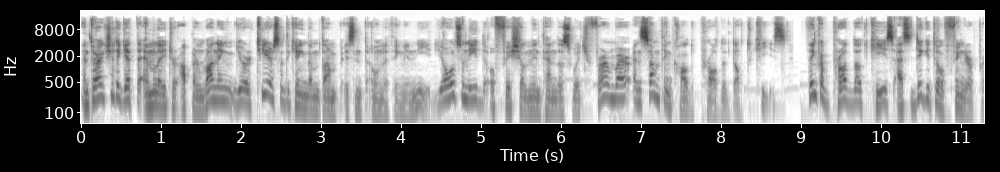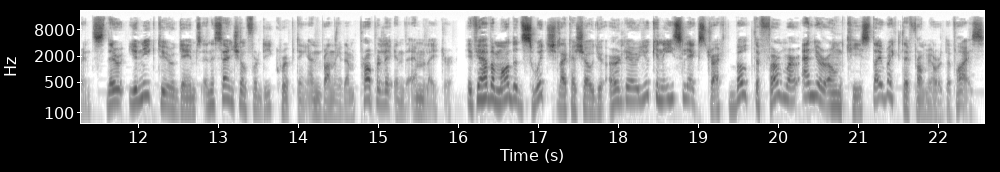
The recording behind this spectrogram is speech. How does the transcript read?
And to actually get the emulator up and running, your Tears of the Kingdom dump isn't the only thing you need. You also need the official Nintendo Switch firmware and something called prod.keys. Think of prod.keys as digital fingerprints. They're unique to your games and essential for decrypting and running them properly in the emulator. If you have a modded Switch, like I showed you earlier, you can easily extract both the firmware and your own keys directly from your device.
